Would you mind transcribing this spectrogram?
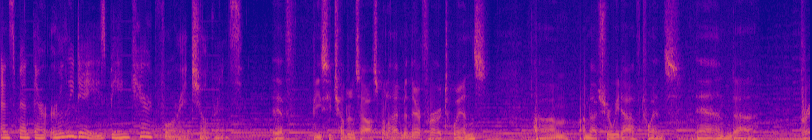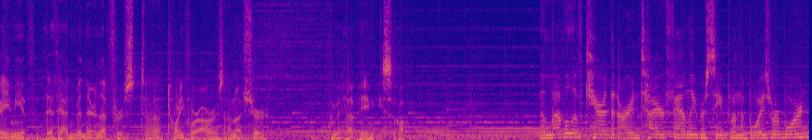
and spent their early days being cared for at Children's. If BC Children's Hospital had been there for our twins, um, I'm not sure we'd have twins. And uh, for Amy, if, they hadn't been there in that first uh, 24 hours, I'm not sure we would have Amy. So. The level of care that our entire family received when the boys were born,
